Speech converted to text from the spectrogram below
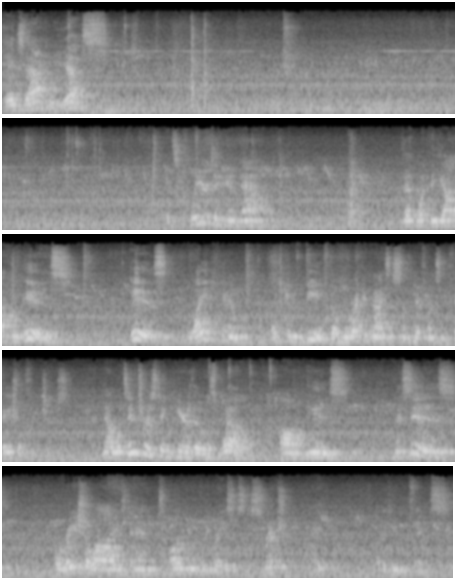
Exactly, yes. It's clear to him now that what the Yahoo is, is like him, a human being, though he recognizes some difference in facial features. Now, what's interesting here, though, as well, um, is this is a racialized and arguably racist description, right, of a human face.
